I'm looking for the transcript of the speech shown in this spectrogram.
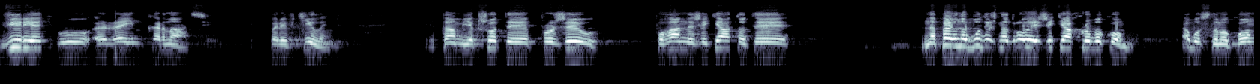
вірять у реінкарнацію, перевтілення. І там, якщо ти прожив погане життя, то ти, напевно, будеш на друге життя хробаком, або слимаком,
